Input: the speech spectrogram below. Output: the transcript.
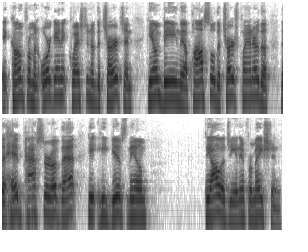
It come from an organic question of the church and him being the apostle, the church planner, the, the head pastor of that. He, he gives them theology and information.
